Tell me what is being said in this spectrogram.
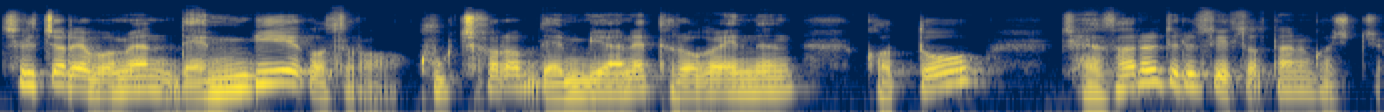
7절에 보면 냄비의 것으로 국처럼 냄비 안에 들어가 있는 것도 제사를 드릴 수 있었다는 것이죠.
